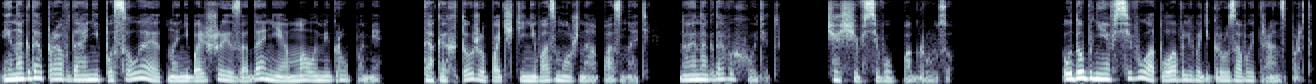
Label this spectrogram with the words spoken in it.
Иногда, правда, они посылают на небольшие задания малыми группами. Так их тоже почти невозможно опознать, но иногда выходит. Чаще всего по грузу. Удобнее всего отлавливать грузовой транспорт.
